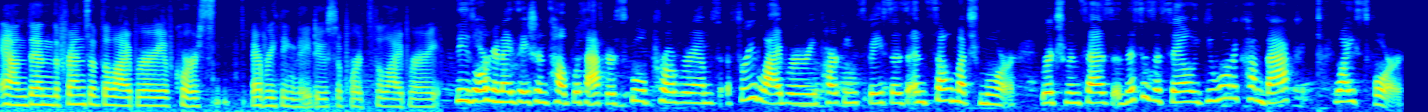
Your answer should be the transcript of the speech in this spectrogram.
And then the Friends of the Library, of course, everything they do supports the library. These organizations help with after school programs, free library parking spaces, and so much more. Richmond says this is a sale you want to come back twice for.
